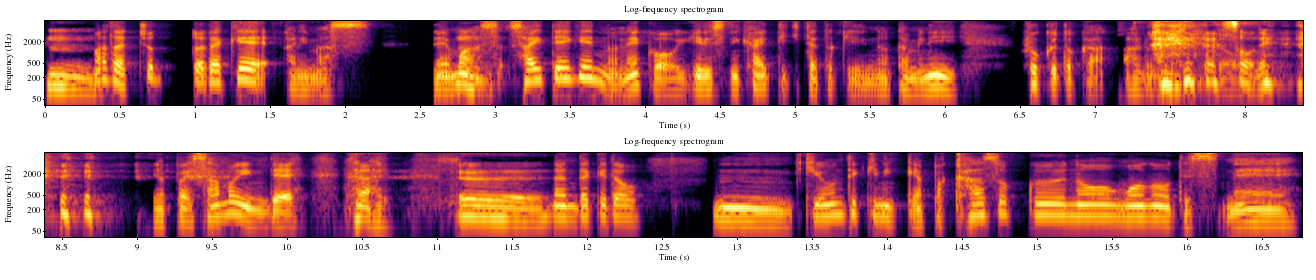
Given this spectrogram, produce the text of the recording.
うんまだちょっとだけあります。で、まあ、最低限のね、こう、イギリスに帰ってきた時のために、服とかあるんですけど、そうね。やっぱり寒いんで、はい。うん。なんだけど、うん、基本的にやっぱ家族のものですね。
